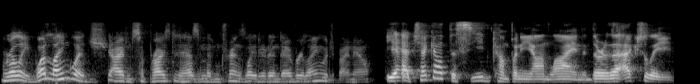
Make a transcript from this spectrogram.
Really? What language? I'm surprised it hasn't been translated into every language by now. Yeah, check out the Seed Company online. There are actually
